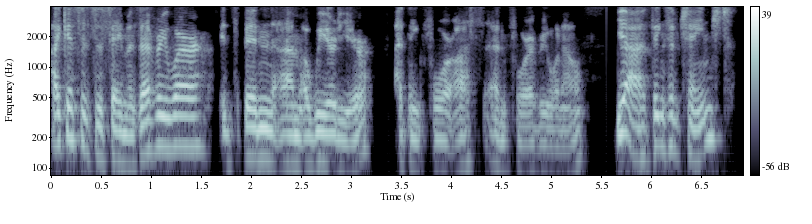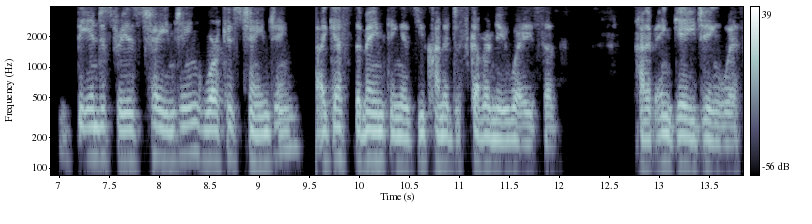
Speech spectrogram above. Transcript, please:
I guess it's the same as everywhere. It's been um, a weird year. I think, for us and for everyone else. Yeah, things have changed. The industry is changing, work is changing. I guess the main thing is you kind of discover new ways of kind of engaging with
